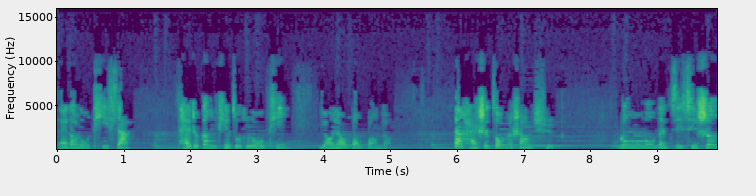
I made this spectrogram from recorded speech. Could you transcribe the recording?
来到楼梯下。踩着钢铁做的楼梯，摇摇晃晃的，但还是走了上去。隆隆隆的机器声，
